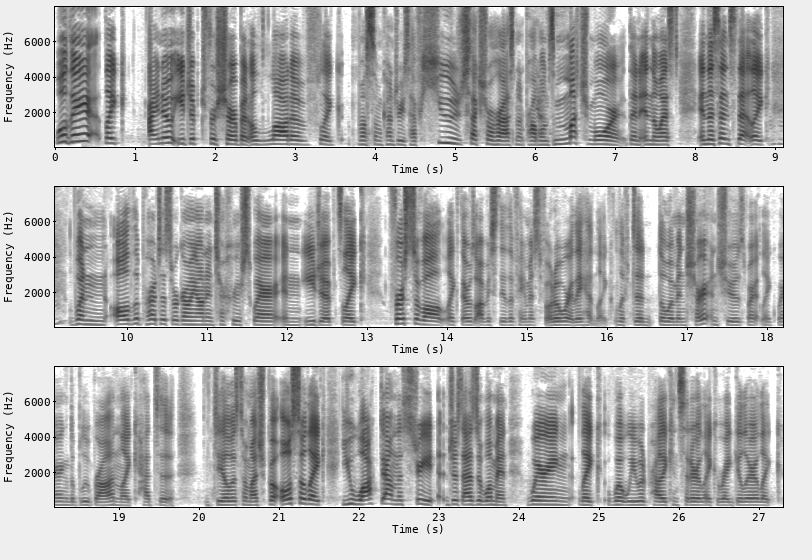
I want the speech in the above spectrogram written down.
Well, they like I know Egypt for sure, but a lot of like Muslim countries have huge sexual harassment problems, much more than in the West. In the sense that like mm-hmm. when all the protests were going on in Tahrir Square in Egypt, like first of all, like there was obviously the famous photo where they had like lifted the women's shirt and she was like wearing the blue bra and like had to deal with so much but also like you walk down the street just as a woman wearing like what we would probably consider like regular like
